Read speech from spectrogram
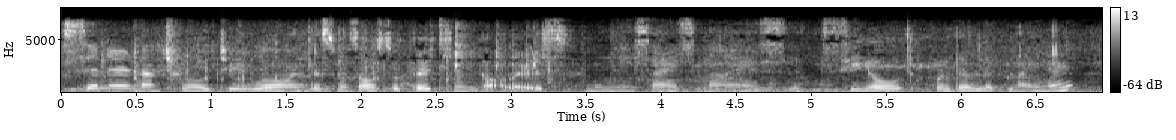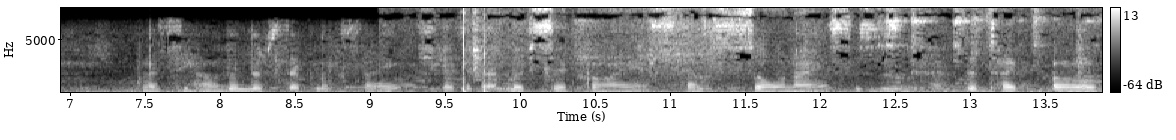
Sinner Natural Duo, and this one's also $13. Mini size, guys. It's sealed for the lip liner. Let's see how the lipstick looks like. Look at that lipstick, guys. That's so nice. This is the type of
